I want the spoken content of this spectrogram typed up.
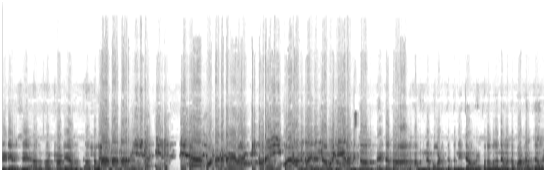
রেডি হয়েছে আর থার্টি আশা করি না না দুটো না যাবে। এটা এটা- এটা ঘন্টাখানের ভিতরে ই করে না। আরে বাইরে তো আমি তো আমি তো এটা তো অন্য পকেট থেকে তো নিতে হবে। কথা বলতে নেবে তো পাঠাতে হবে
